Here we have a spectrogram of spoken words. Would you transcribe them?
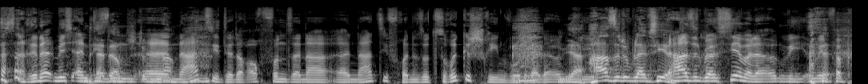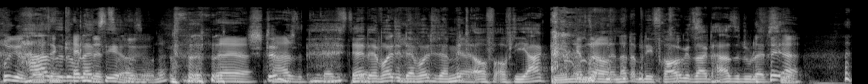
Das erinnert mich an diesen äh, Namen. Nazi, der doch auch von seiner äh, Nazi-Freundin so zurückgeschrien wurde, weil er irgendwie Ja, Hase, du bleibst hier. Hase, du bleibst hier, weil er irgendwie irgendwie verprügeln Hase, wollte du in bleibst hier. oder so, ne? Naja, Stimmt. Hase, du bleibst Ja, hier. der wollte, der wollte da mit Ja. auf, auf die Jagd gehen. Und Genau. dann hat aber die Frau gesagt, Hase, du bleibst ja. hier.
